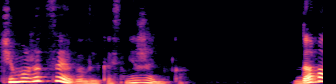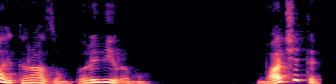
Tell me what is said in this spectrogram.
Чи може це велика сніжинка? Давайте разом перевіримо. Бачите?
